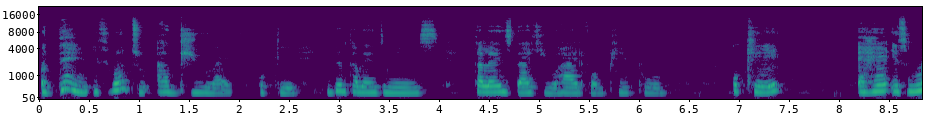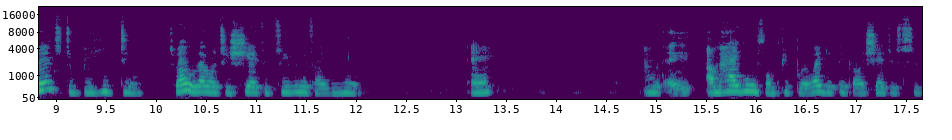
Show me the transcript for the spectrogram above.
But then, if you want to argue, like, okay, hidden talent means talents that you hide from people. Okay, uh-huh, it's meant to be hidden. So why would I want to share it with you, even if I know? Eh? I'm, eh, I'm hiding from people. Why do you think I'll share it with you?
